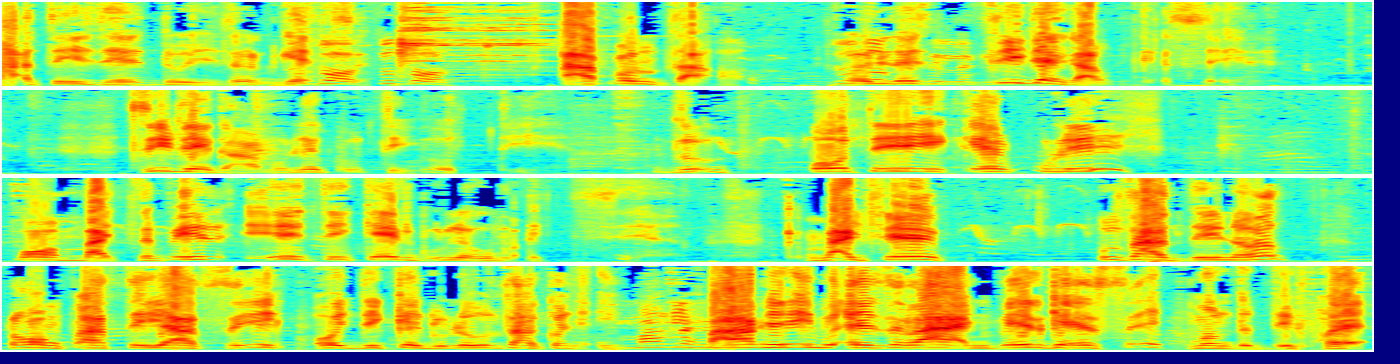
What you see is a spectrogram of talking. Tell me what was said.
ভাতি যে দুইজন গেছে। আপন দাও বললে চিড়ে গাঁও গেছে। চিড়ে গাঁ বলে কুতি অতি। প্রতিকের পুলিশ কম মারছে ফের এই টিকেরগুলো মারছে। মাইছে পূজার দিনত টং পাতি আছে ওই দিকে গুলো উজা করে পানি এজলা আনবের গেছে মন্দির দিয়ে ফায়ার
